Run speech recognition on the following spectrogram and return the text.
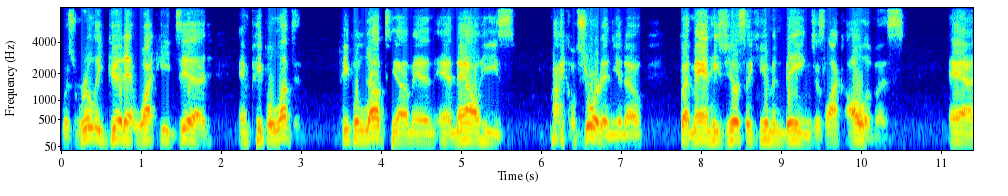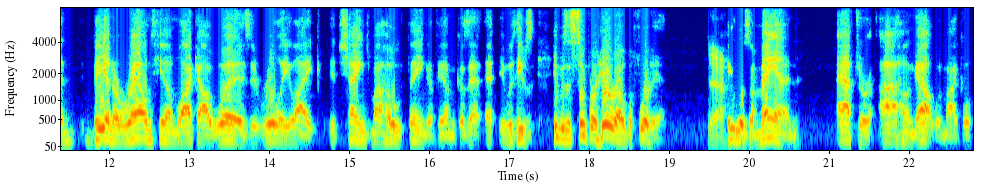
was really good at what he did, and people loved him. People Yeah. loved him, and and now he's Michael Jordan. You know, but man, he's just a human being, just like all of us. And being around him like I was, it really like it changed my whole thing of him because that, it was he was he was a superhero before that Yeah. he was a man after I hung out with Michael.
